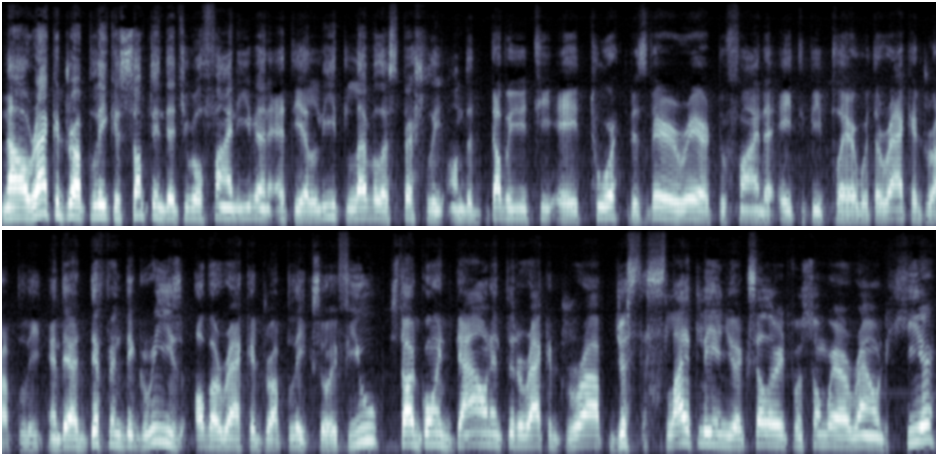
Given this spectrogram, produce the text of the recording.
Now, racket drop leak is something that you will find even at the elite level, especially on the WTA tour. It is very rare to find an ATP player with a racket drop leak. And there are different degrees of a racket drop leak. So if you start going down into the racket drop just slightly and you accelerate from somewhere around here,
